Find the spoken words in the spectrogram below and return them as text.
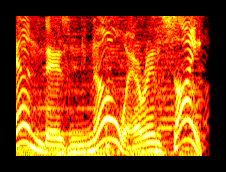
end is nowhere in sight.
